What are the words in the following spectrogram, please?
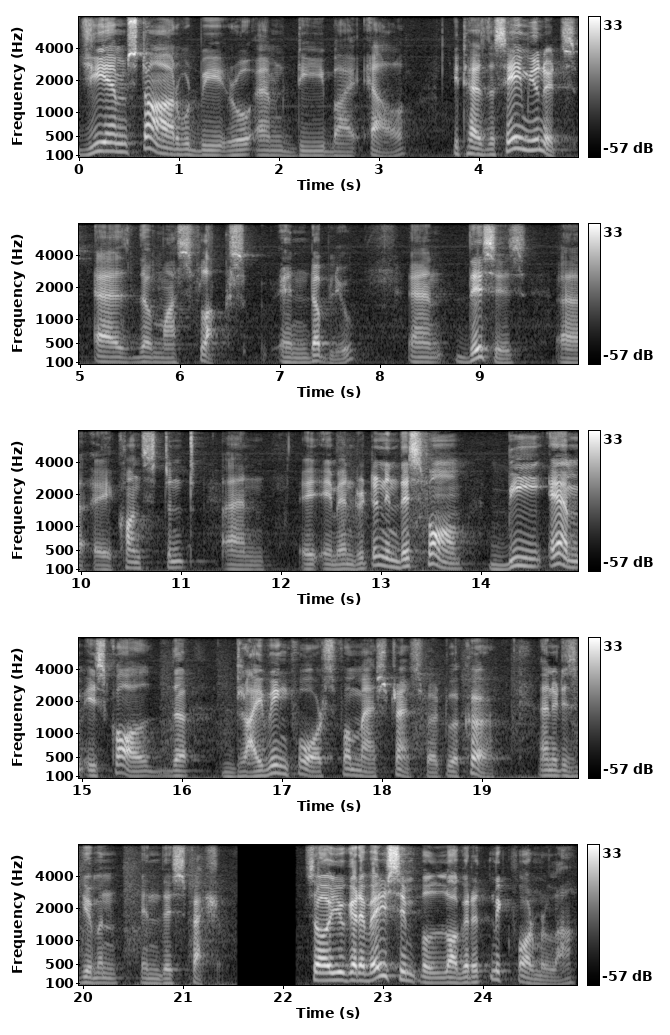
g m star would be rho m d by L. It has the same units as the mass flux n w and this is uh, a constant and a, when written in this form B m is called the driving force for mass transfer to occur and it is given in this fashion. So, you get a very simple logarithmic formula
